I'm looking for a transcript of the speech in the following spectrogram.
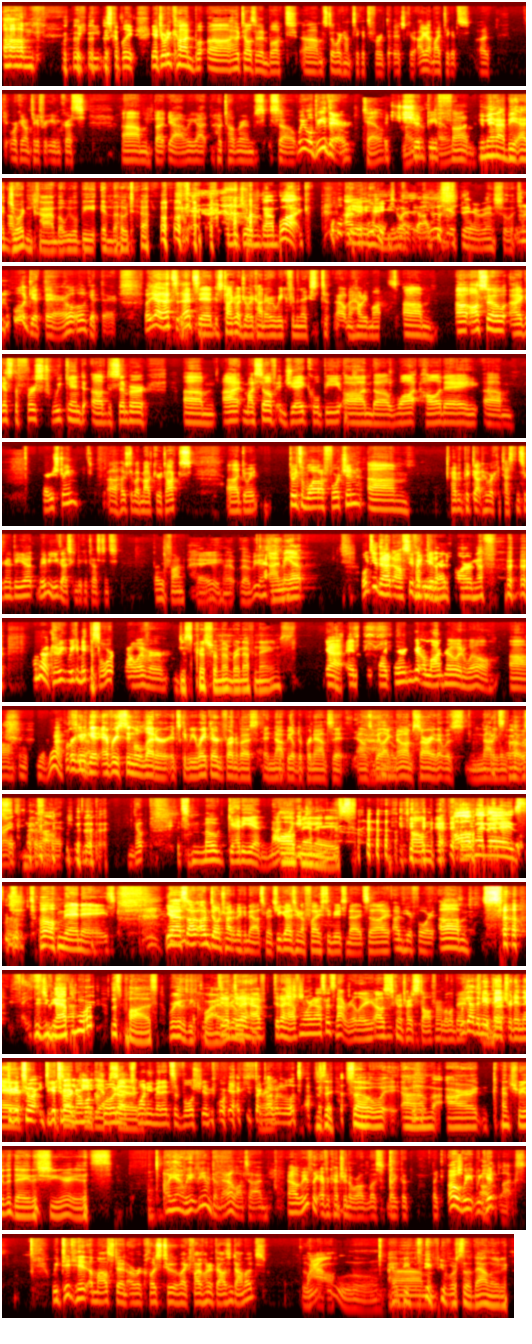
Um, he- he just completely, yeah. Jordan Con bu- uh, hotels have been booked. Um, I'm still working on tickets for It's good. I got my tickets. Uh, get working on tickets for Ian and Chris. Um, but yeah, we got hotel rooms, so we will be there. Tell. It should be Motel. fun. We may not be at Oh. Jordan Con, but we will be in the hotel in the Jordan Con block. We'll I be- mean, we'll hey, we'll get there eventually. we'll get there. We'll, we'll get there. But yeah, that's that's it. Just talk about JordanCon every week for the next I don't know how many months. Um, uh, also, I guess the first weekend of December, um, I myself and Jake will be on the Watt Holiday um, stream, uh, hosted by Malkyr Talks, uh, doing doing some Watt of Fortune. Um, I haven't picked out who our contestants are going to be yet. Maybe you guys can be contestants. That'd be fun. Hey, that, that would be Sign me up. We'll do that. I'll see if I can get. read far enough? Oh, no, 'cause we, we can make the board. However, Does Chris remember enough names? Yeah, and like they're gonna get Alondro and Will. Uh, and- yeah, We're gonna that. get every single letter. It's gonna be right there in front of us and not be able to pronounce it. Alan's gonna be like, "No, I'm sorry, that was not That's even not close." right. That's not it. Nope, it's Moghedien, not All Muggy mayonnaise. All mayonnaise. All mayonnaise. All mayonnaise. Yeah, so I'm done trying to make announcements. You guys are gonna feisty me tonight, so I, I'm here for it. Um, so Did you have more? Let's pause. We're gonna be quiet. did, I, did I have did I have more announcements? Not really. I was just gonna try to stall for a little bit. We got the new get to our- patron in there. to get to our to get He to our normal dedicated the quota of 20 minutes of bullshit before we actually start talking Right. about the little topic. So, um, our country of the day this year is Oh yeah, we, we haven't done that in a long time. Uh, we have like every country in the world list like the like oh we we All hit blocks. we did hit a milestone or we're close to like 500,000 downloads. Wow. Ooh. I think Um, people are still downloading.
